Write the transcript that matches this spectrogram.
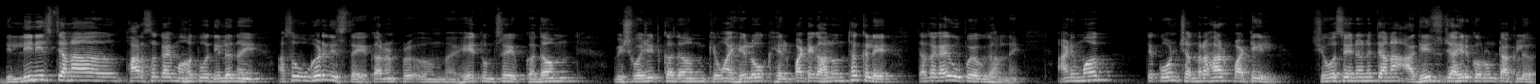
दिल्लीनेच त्यांना फारसं काय महत्त्व दिलं नाही असं उघड दिसतं आहे कारण प्र हे तुमचे कदम विश्वजित कदम किंवा हे लोक हेलपाटे घालून थकले त्याचा काही उपयोग झाला नाही. आणि मग ते कोण? चंद्रहार पाटील. शिवसेनेनं त्यांना आधीच जाहीर करून टाकलं.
